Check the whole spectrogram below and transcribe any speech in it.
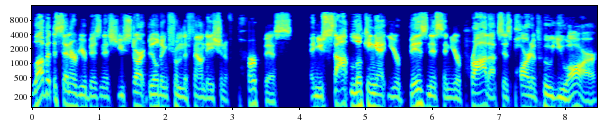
love at the center of your business, you start building from the foundation of purpose and you stop looking at your business and your products as part of who you are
